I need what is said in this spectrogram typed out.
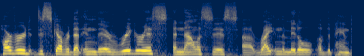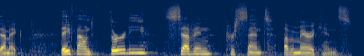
Harvard discovered that in their rigorous analysis, uh, right in the middle of the pandemic, they found 37% of Americans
